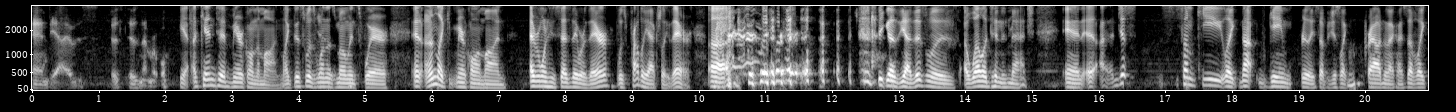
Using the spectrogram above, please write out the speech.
And yeah, it was, it was, it was memorable. Yeah. Akin to Miracle on the Mon. Like this was yeah. one of those moments where, and unlike Miracle on the Mon, everyone who says they were there was probably actually there. Uh, because yeah, this was a well attended match, and uh, just some key like not game really stuff, but just like mm-hmm. crowd and that kind of stuff. Like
